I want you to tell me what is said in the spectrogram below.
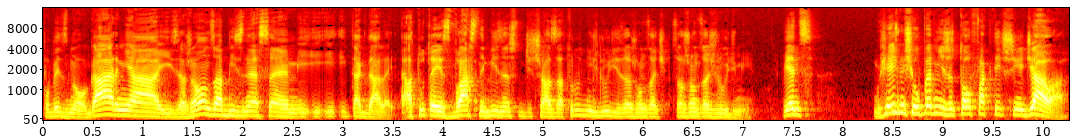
powiedzmy ogarnia i zarządza biznesem i, i, i tak dalej. A tutaj jest własny biznes, gdzie trzeba zatrudnić ludzi, zarządzać, zarządzać ludźmi. Więc Musieliśmy się upewnić, że to faktycznie działa.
